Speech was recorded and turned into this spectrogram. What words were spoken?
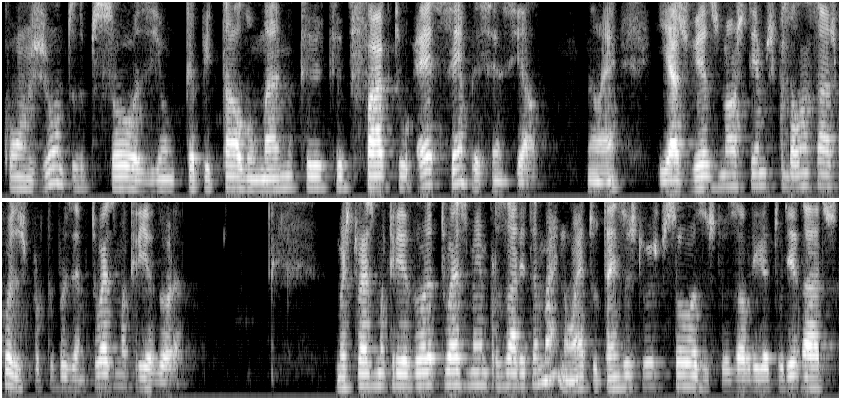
conjunto de pessoas e um capital humano que, que de facto é sempre essencial, não é? E às vezes nós temos que balançar as coisas, porque por exemplo, tu és uma criadora mas tu és uma criadora, tu és uma empresária também, não é? Tu tens as tuas pessoas, as tuas obrigatoriedades.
